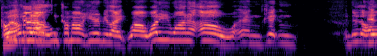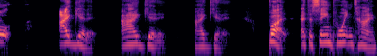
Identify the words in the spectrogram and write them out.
Cody Well, got out no. to come out here and be like, "Well, what do you want to owe?" and getting and do the And- whole. I get it. I get it. I get it. But at the same point in time,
